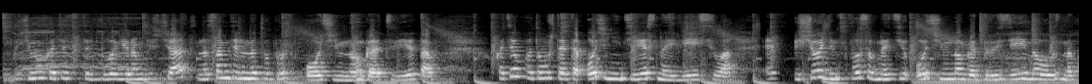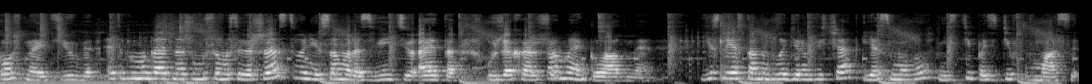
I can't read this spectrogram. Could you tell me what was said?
Почему хотите стать блогером девчат? На самом деле на этот вопрос очень много ответов. Хотя бы потому, что это очень интересно и весело. Это еще один способ найти очень много друзей новых знакомств на YouTube. Это помогает нашему самосовершенствованию и саморазвитию, а это уже хорошо. Самое главное. Если я стану блогером девчат, я смогу нести позитив в массы,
